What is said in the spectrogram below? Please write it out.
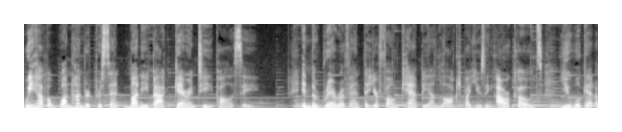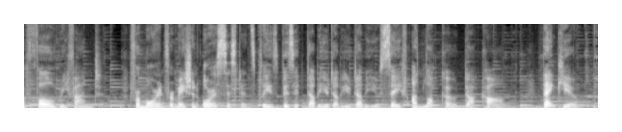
We have a 100% money back guarantee policy. In the rare event that your phone can't be unlocked by using our codes, you will get a full refund. For more information or assistance, please visit www.safeunlockcode.com. Thank you!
